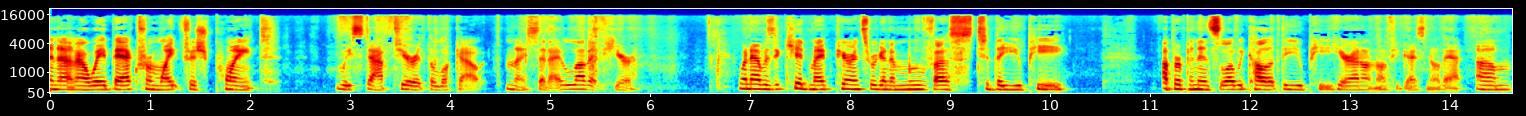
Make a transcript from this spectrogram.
and on our way back from Whitefish Point, we stopped here at the lookout. And I said, I love it here. When I was a kid, my parents were going to move us to the UP, Upper Peninsula. We call it the UP here. I don't know if you guys know that. Um,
